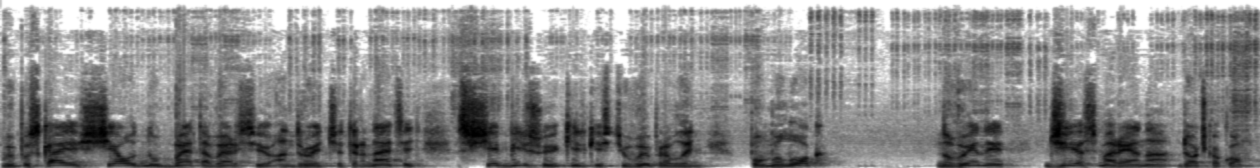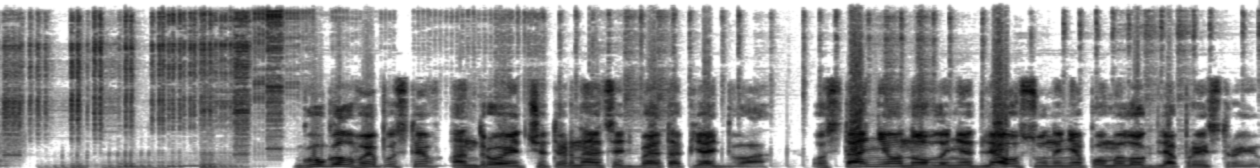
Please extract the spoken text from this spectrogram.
випускає ще одну бета-версію Android 14 з ще більшою кількістю виправлень помилок. Новини gsmarena.com. Google випустив Android 14 Beta 5.2 – останнє оновлення для усунення помилок для пристроїв,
